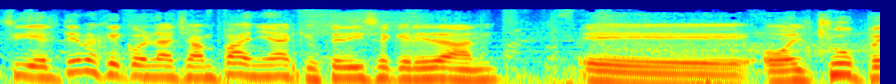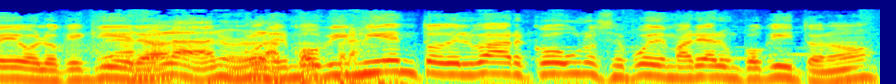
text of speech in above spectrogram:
Sí, el tema es que con la champaña que usted dice que le dan, eh, o el chupe o lo que quiera, no la dan, uno con el compra. movimiento del barco uno se puede marear un poquito, ¿no?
